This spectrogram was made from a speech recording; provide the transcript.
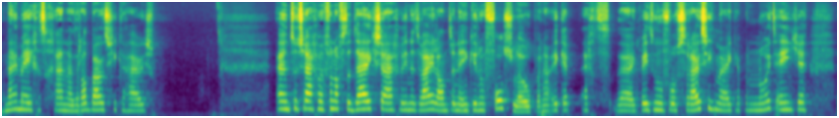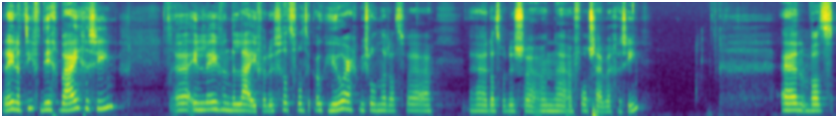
Nijmegen te gaan, naar het Radboud ziekenhuis. En toen zagen we vanaf de dijk, zagen we in het weiland in één keer een vos lopen. Nou, ik heb echt, ik weet hoe een vos eruit ziet, maar ik heb er nooit eentje relatief dichtbij gezien in levende lijven. Dus dat vond ik ook heel erg bijzonder dat we uh, dat we dus uh, een, uh, een, vos hebben gezien. En wat,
